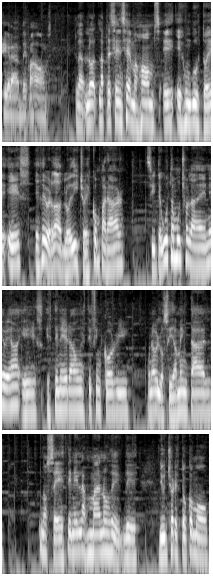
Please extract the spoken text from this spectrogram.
Qué grande es Mahomes. la, lo- la presencia de Mahomes es, es un gusto. Es, es, es de verdad, lo he dicho. Es comparar. Si te gusta mucho la NBA, es tener a un Stephen Curry, una velocidad mental. No sé, es tener las manos de, de, de un shortstop como,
